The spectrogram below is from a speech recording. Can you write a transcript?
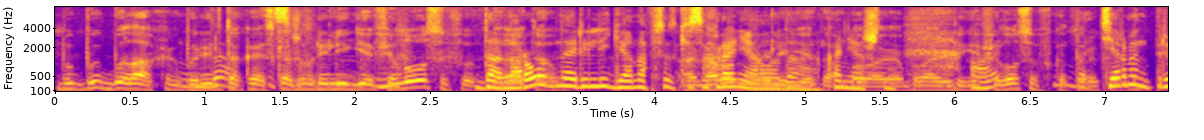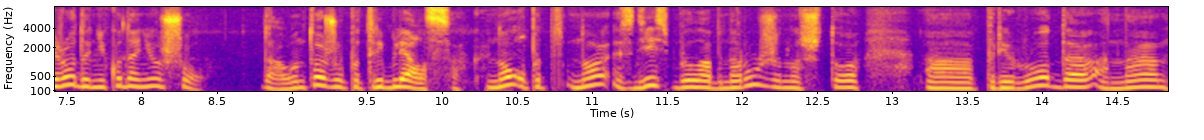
Ну, была как бы да, такая, скажем, религия философов. Да, да народная там, религия, она все-таки а сохраняла, религия, да, конечно. Была, была религия а, философов, которые... Термин природа никуда не ушел. Да, он тоже употреблялся. Но, но здесь было обнаружено, что а, природа, она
